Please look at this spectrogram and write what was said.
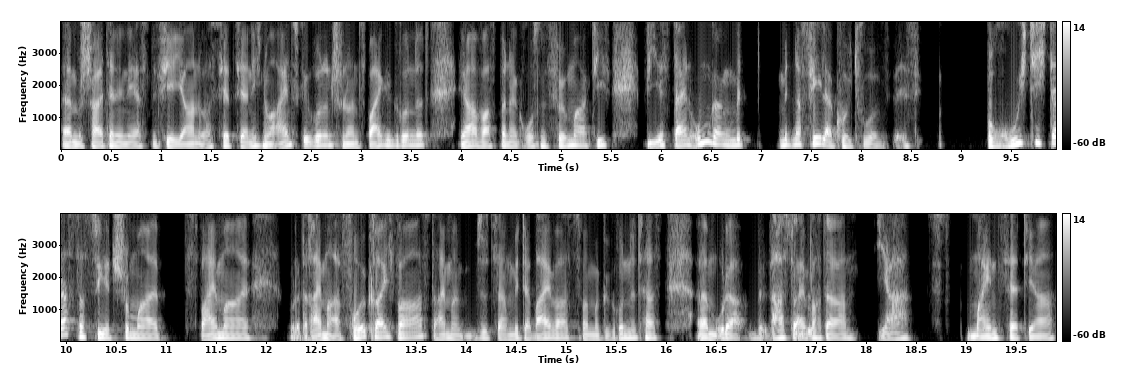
ähm, scheitern in den ersten vier Jahren. Du hast jetzt ja nicht nur eins gegründet, sondern zwei gegründet. Ja, warst bei einer großen Firma aktiv. Wie ist dein Umgang mit, mit einer Fehlerkultur? Ist, beruhigt dich das, dass du jetzt schon mal zweimal oder dreimal erfolgreich warst, einmal sozusagen mit dabei warst, zweimal gegründet hast? Ähm, oder hast du einfach da, ja, Mindset, ja,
